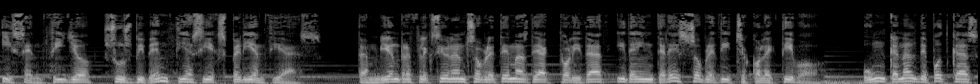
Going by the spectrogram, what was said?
y sencillo sus vivencias y experiencias. También reflexionan sobre temas de actualidad y de interés sobre dicho colectivo. Un canal de podcast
